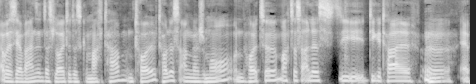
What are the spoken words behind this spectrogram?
Aber es ist ja Wahnsinn, dass Leute das gemacht haben und toll, tolles Engagement und heute macht das alles die Digital-App. Mhm. Äh,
